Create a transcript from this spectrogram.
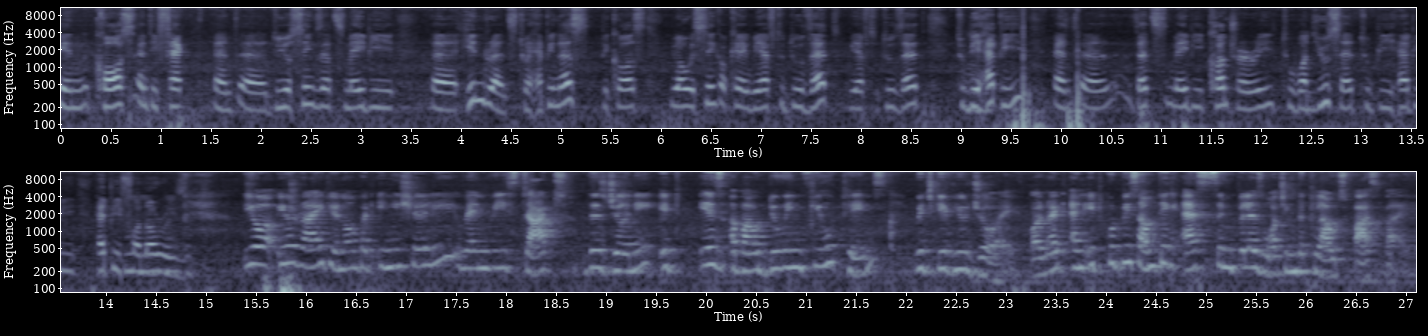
in cause and effect. And uh, do you think that's maybe hindrance to happiness? Because you always think, okay, we have to do that, we have to do that to be happy. And uh, that's maybe contrary to what you said, to be happy, happy for mm -hmm. no mm-hmm. reason you're you're right you know but initially when we start this journey it is about doing few things which give you joy all right and it could be something as simple as watching the clouds pass by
